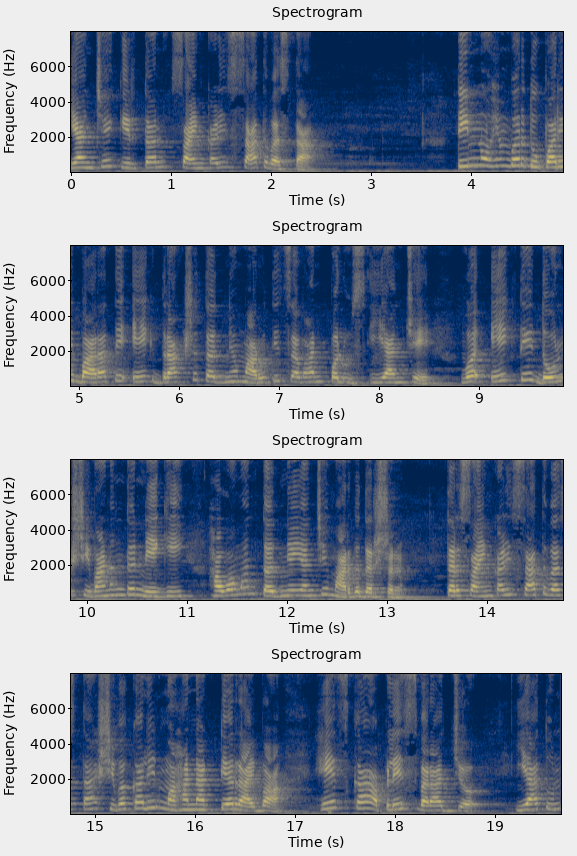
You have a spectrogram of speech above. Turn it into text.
यांचे कीर्तन सायंकाळी सात वाजता. तीन नोव्हेंबर दुपारी बारा ते एक द्राक्ष तज्ज्ञ मारुती चव्हाण पलूस यांचे व एक ते दोन शिवानंद नेगी हवामान तज्ज्ञ यांचे मार्गदर्शन. तर सायंकाळी सात वाजता शिवकालीन महानाट्य रायबा हेच का आपले स्वराज्य? यातून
